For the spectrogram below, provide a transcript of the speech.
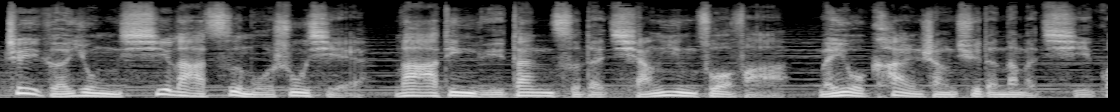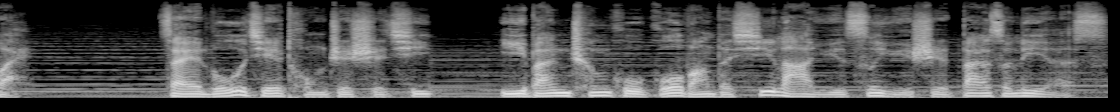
这个用希腊字母书写拉丁语单词的强硬做法，没有看上去的那么奇怪。在罗杰统治时期，一般称呼国王的希腊语词语是 Basileus。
